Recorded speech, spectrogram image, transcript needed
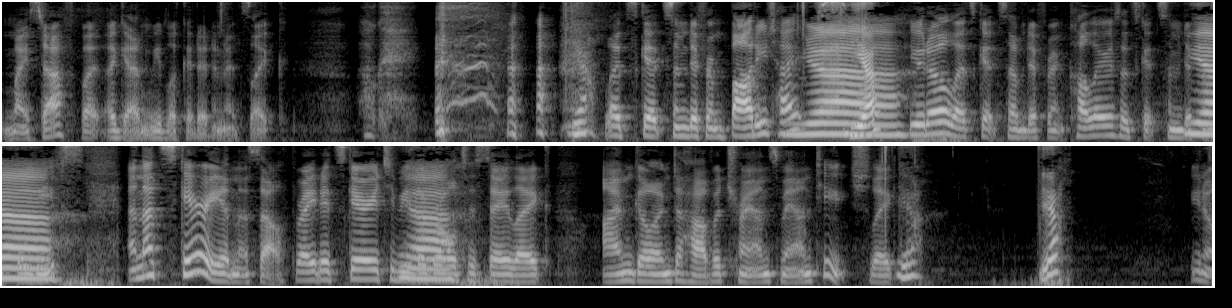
my staff, but again, we look at it and it's like, okay, Yeah. let's get some different body types yeah. Yeah. you know let's get some different colors let's get some different Yeah. beliefs and that's scary in the south right it's scary to be Yeah. the girl to say like i'm going to have a trans man teach like Yeah. Yeah. You know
